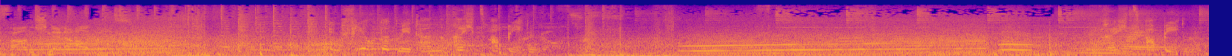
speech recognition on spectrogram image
Wir fahren schnelle Autos. In 400 Metern rechts abbiegen. Rechts abbiegen.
